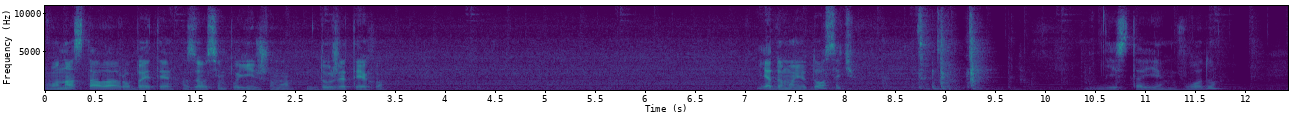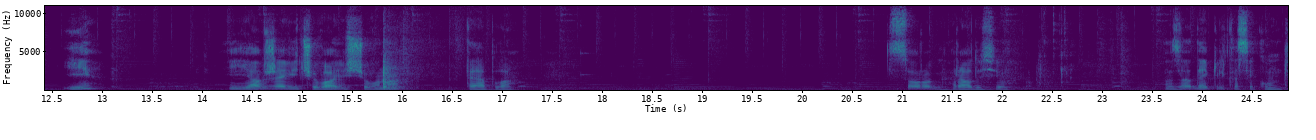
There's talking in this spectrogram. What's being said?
Вона стала робити зовсім по-іншому, дуже тихо. Я думаю, досить. Дістаємо воду і я вже відчуваю, що вона тепла. 40 градусів за декілька секунд.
